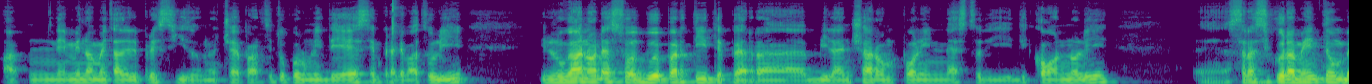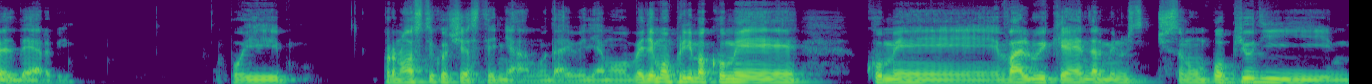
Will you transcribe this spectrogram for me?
a, nemmeno a metà del pre-season, cioè è partito con un'idea, è sempre arrivato lì. Il Lugano adesso ha due partite per uh, bilanciare un po' l'innesto di, di Connolly, eh, sarà sicuramente un bel derby. Poi pronostico ci asteniamo, dai, vediamo, vediamo prima come, come, va il weekend, almeno ci sono un po' più di,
